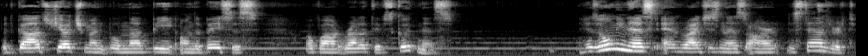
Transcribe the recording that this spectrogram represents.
But God's judgment will not be on the basis of our relative's goodness. His holiness and righteousness are the standard,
